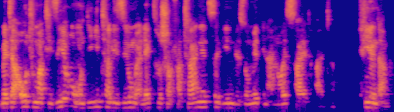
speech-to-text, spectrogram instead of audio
mit der Automatisierung und Digitalisierung elektrischer Verteilnetze gehen wir somit in ein neues Zeitalter. Vielen Dank.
